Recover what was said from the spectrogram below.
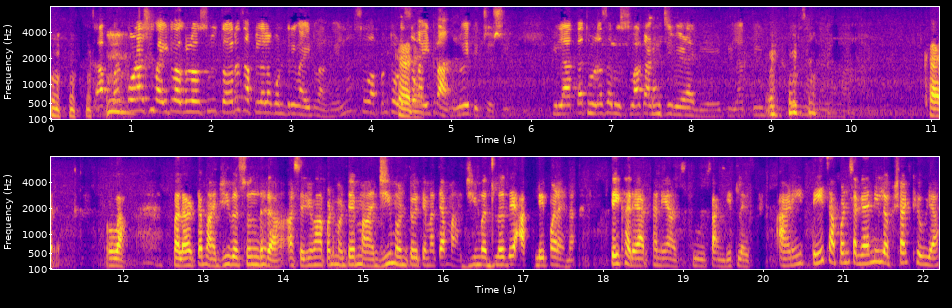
आपण कोणाशी वाईट वागलो असू तरच आपल्याला कोणतरी वाईट वागवेल ना? सो आपण थोडस. वाईट वागलोय तिच्याशी. तिला आता थोडासा रुसवा काढायची वेळ आली आहे. तिला ती वा. मला वाटतं माझी वसुंधरा असं जेव्हा आपण म्हणतोय माझी म्हणतोय तेव्हा त्या माझी मधलं जे आपलेपण आहे ना ते खऱ्या अर्थाने आज तू सांगितलंयस. आणि तेच आपण सगळ्यांनी लक्षात ठेवूया.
